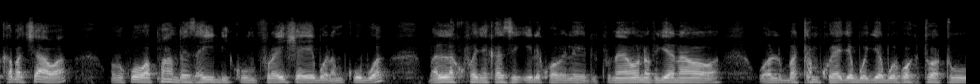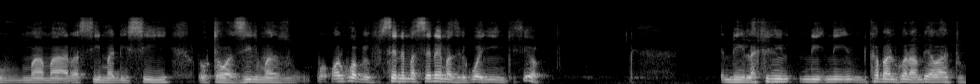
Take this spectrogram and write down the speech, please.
kama chawa, wamekuwa wapambe zaidi kumfurahisha yeye bwana mkubwa, badala ya kufanya kazi ile kwa weledi. Tunayaona vijana hawa matamko ya ajabu ajabu, walikuwa wakitoa tu ma- marasi ma DC dokta waziri walikuwa senema senema zilikuwa nyingi, sio ni lakini ni, ni, kama nilikuwa naambia watu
